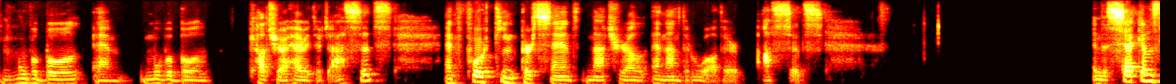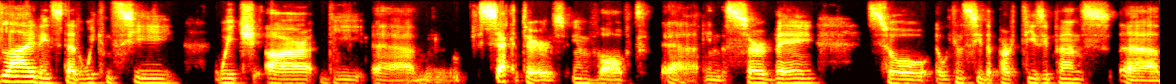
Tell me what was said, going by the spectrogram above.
movable and movable cultural heritage assets and 14% natural and underwater assets. In the second slide, instead, we can see which are the um, sectors involved uh, in the survey. So we can see the participants uh,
